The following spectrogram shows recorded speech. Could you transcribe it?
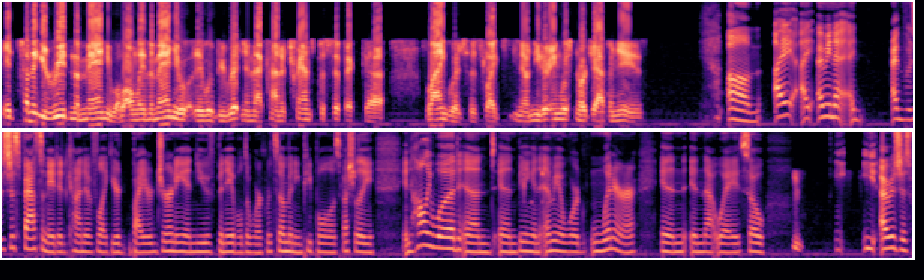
it's something you read in the manual. Only in the manual it would be written in that kind of trans-Pacific uh, language that's like you know neither English nor Japanese. Um, I, I, I mean, I, I was just fascinated, kind of like your by your journey, and you've been able to work with so many people, especially in Hollywood, and and being an Emmy Award winner in in that way. So, I was just,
